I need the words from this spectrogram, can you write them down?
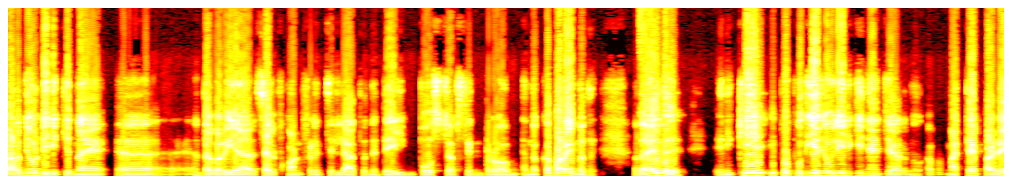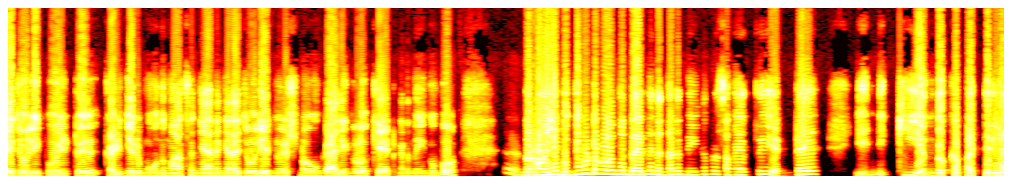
പറഞ്ഞുകൊണ്ടിരിക്കുന്ന എന്താ പറയാ സെൽഫ് കോൺഫിഡൻസ് ഇല്ലാത്തതിന്റെ ഇമ്പോസ്റ്റർ സിൻഡ്രോം എന്നൊക്കെ പറയുന്നത്. അതായത് എനിക്ക് ഇപ്പൊ പുതിയ ജോലിയിലേക്ക് ഞാൻ ചേർന്നു. അപ്പൊ മറ്റേ പഴയ ജോലി പോയിട്ട് കഴിഞ്ഞൊരു മൂന്ന് മാസം ഞാൻ ഇങ്ങനെ ജോലി അന്വേഷണവും കാര്യങ്ങളും ഒക്കെ ആയിട്ട് ഇങ്ങനെ നീങ്ങുമ്പോൾ എന്ന് പറഞ്ഞാൽ വലിയ ബുദ്ധിമുട്ടുകളൊന്നും ഉണ്ടായിരുന്നില്ല. എന്നാലും നീങ്ങുന്ന സമയത്ത് എന്റെ എനിക്ക് എന്തൊക്കെ പറ്റില്ല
